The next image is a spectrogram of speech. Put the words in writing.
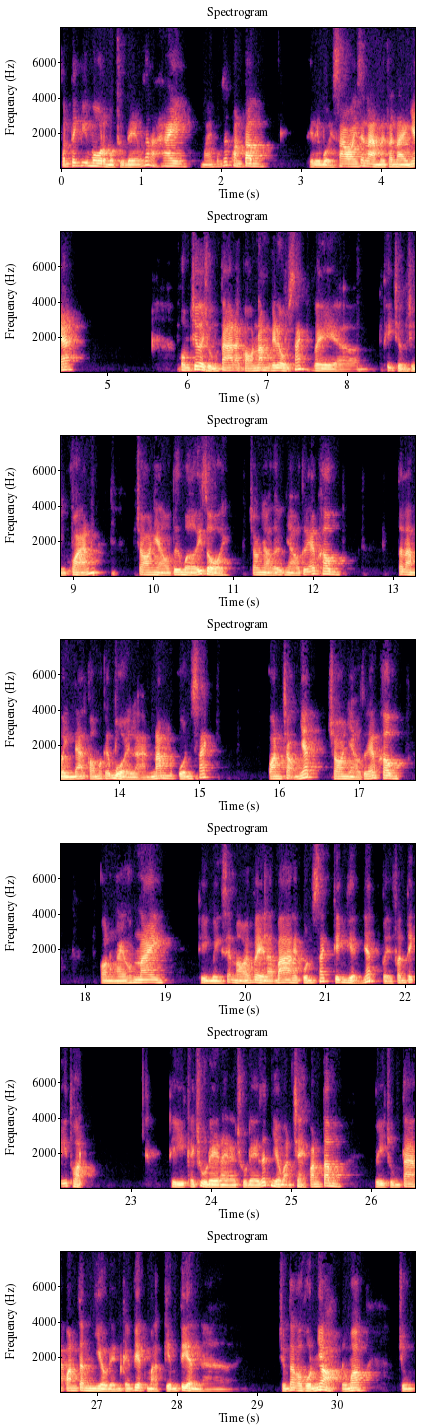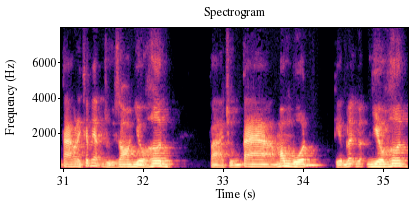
Phân tích vĩ mô là một chủ đề rất là hay, mà anh cũng rất quan tâm. Thì để buổi sau anh sẽ làm về phần này nhé. Hôm trước chúng ta đã có năm cái đầu sách về ờ, thị trường chứng khoán cho nhà đầu tư mới rồi, cho nhà đầu tư, nhà đầu tư F0 tức là mình đã có một cái buổi là năm cuốn sách quan trọng nhất cho nhà đầu tư F0 còn ngày hôm nay thì mình sẽ nói về là ba cái cuốn sách kinh điển nhất về phân tích kỹ thuật. Thì cái chủ đề này là chủ đề rất nhiều bạn trẻ quan tâm vì chúng ta quan tâm nhiều đến cái việc mà kiếm tiền à, chúng ta có vốn nhỏ, đúng không? Chúng ta có thể chấp nhận rủi ro nhiều hơn và chúng ta mong muốn kiếm lợi nhuận nhiều hơn.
